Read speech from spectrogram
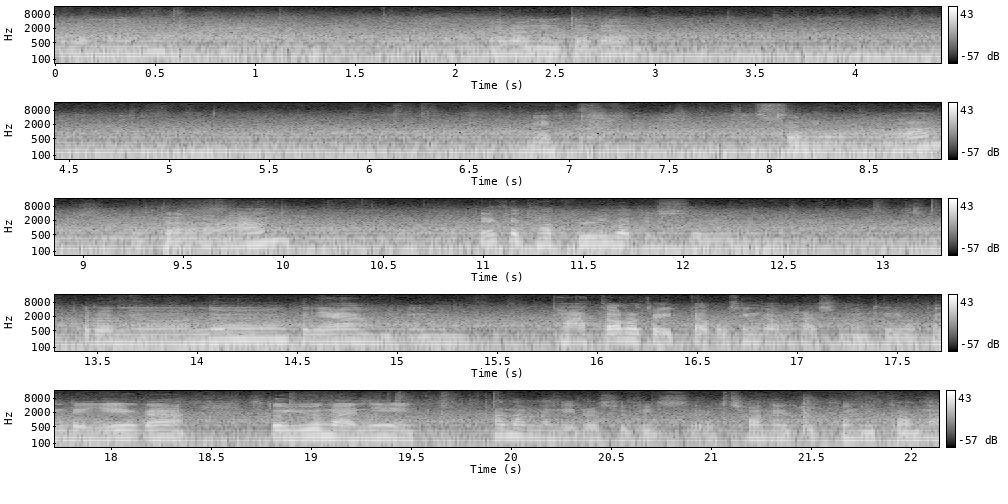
그러면은 이런 애들은 에이크 됐어요. 일단 이렇게 다 분리가 됐어요. 그러면은 그냥 음, 다 떨어져 있다고 생각을 하시면 돼요. 근데 얘가 또 유난히 하나만 이럴 수도 있어요. 전에도 보니까는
